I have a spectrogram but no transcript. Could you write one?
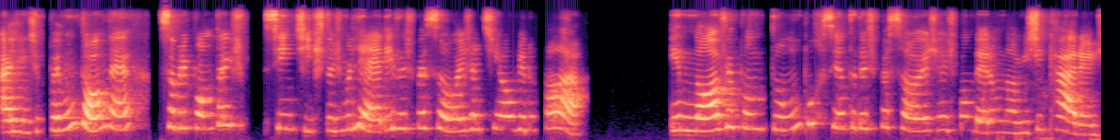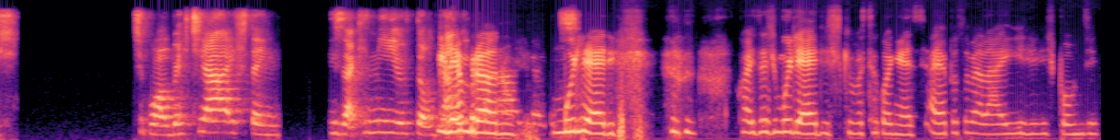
a gente perguntou, né, sobre quantas cientistas mulheres as pessoas já tinham ouvido falar. E 9,1% das pessoas responderam nomes de caras. Tipo Albert Einstein, Isaac Newton. E lembrando, mulheres. Quais as mulheres que você conhece? Aí a pessoa vai lá e responde.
